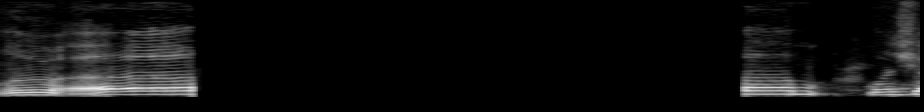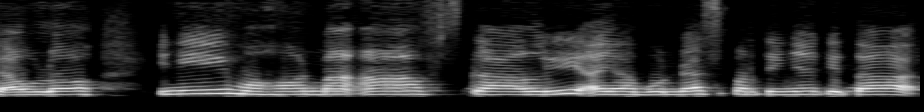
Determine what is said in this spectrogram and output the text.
uh, uh, masya Allah. Ini mohon maaf sekali, ayah bunda. Sepertinya kita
